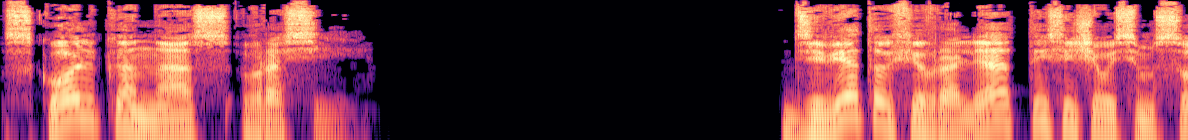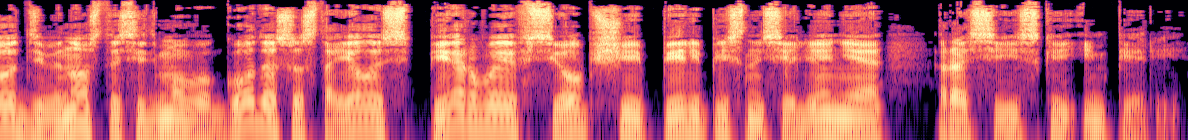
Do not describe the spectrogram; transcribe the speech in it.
Сколько нас в России? 9 февраля 1897 года состоялась первая всеобщая перепись населения Российской империи.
